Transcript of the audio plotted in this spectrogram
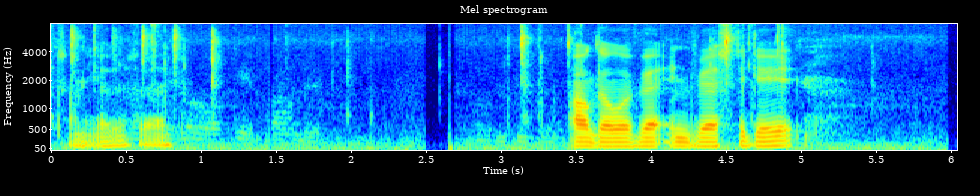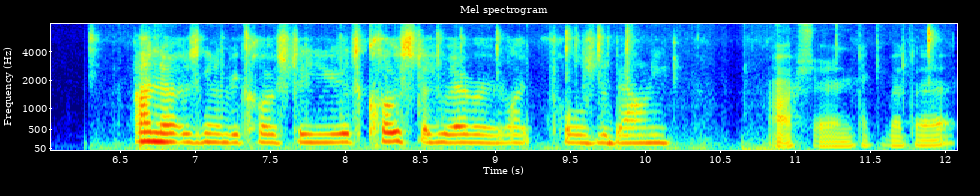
It's on the other side. I'll go investigate. I know it's gonna be close to you. It's close to whoever like pulls the bounty. Oh shit, I didn't think about that.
